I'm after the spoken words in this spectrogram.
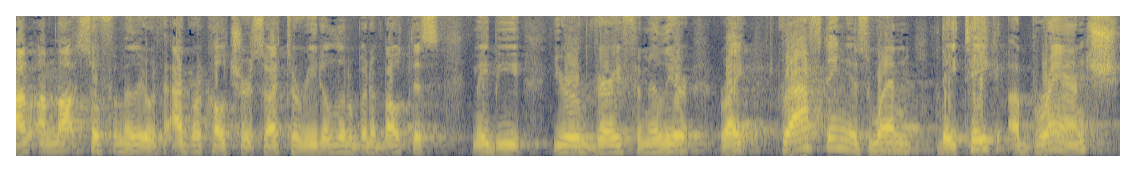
I'm not so familiar with agriculture, so I have to read a little bit about this. Maybe you're very familiar, right? Grafting is when they take a branch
